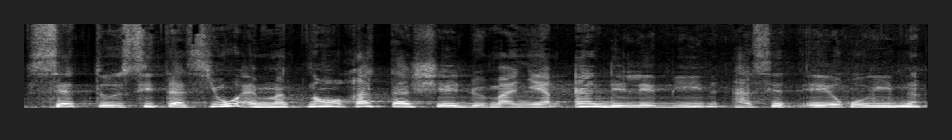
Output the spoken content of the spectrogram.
cette citation est maintenant rattachée de manière indélébile à cette héroïne.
